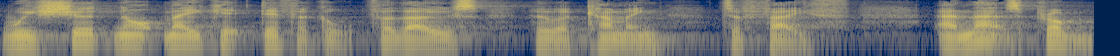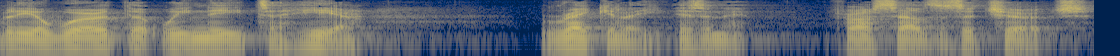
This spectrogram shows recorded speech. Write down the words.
We should not make it difficult for those who are coming to faith. And that's probably a word that we need to hear regularly, isn't it? For ourselves as a church.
